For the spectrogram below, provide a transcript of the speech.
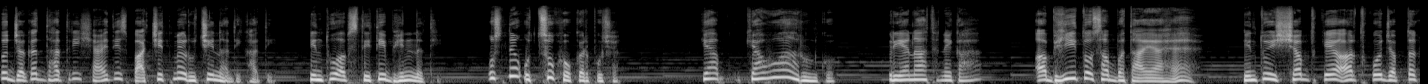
तो जगत धात्री शायद इस बातचीत में रुचि न दिखाती, किंतु अब स्थिति भिन्न थी। उसने उत्सुक होकर पूछा, क्या क्या हुआ अरुण को? प्रियनाथ ने कहा, अभी तो सब बताया है, किंतु इस शब्द के अर्थ को जब तक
